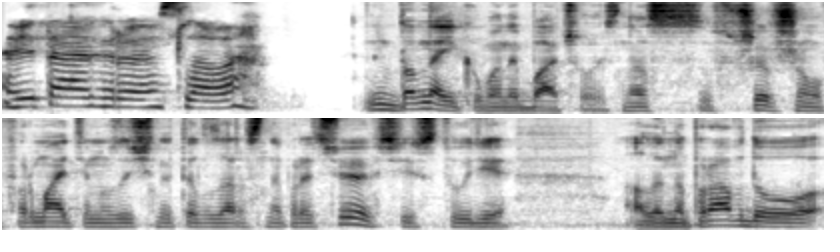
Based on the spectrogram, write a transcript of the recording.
Вітаю героям слава. Ну, давненько ми не бачились. У нас в ширшому форматі музичний тил зараз не працює в цій студії. Але направду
